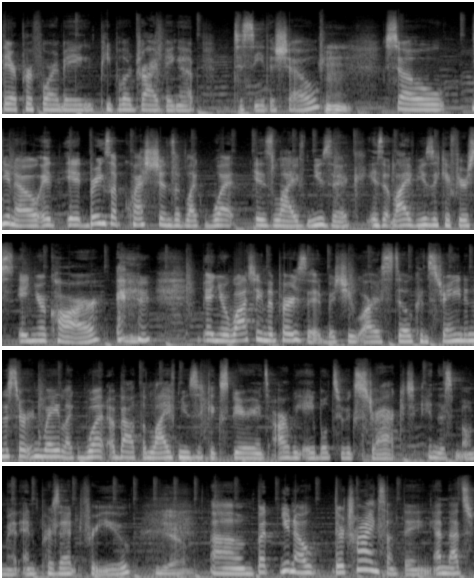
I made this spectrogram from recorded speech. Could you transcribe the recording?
they're performing people are driving up to see the show. Hmm. So you know it, it brings up questions of like what is live music is it live music if you're in your car and you're watching the person but you are still constrained in a certain way like what about the live music experience are we able to extract in this moment and present for you yeah. um, but you know, they're trying something, and that's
